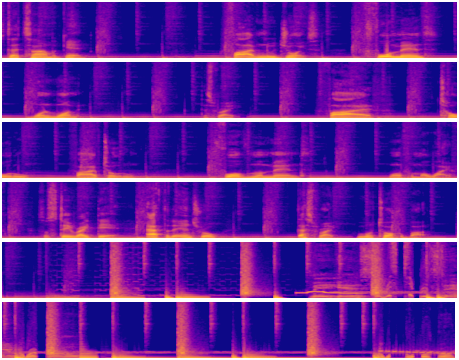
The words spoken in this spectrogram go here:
It's that time again. Five new joints. Four men's, one woman. That's right. Five total. Five total. Four of them are men's, one for my wife. So stay right there. After the intro, that's right. We're gonna talk about it. Boom,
